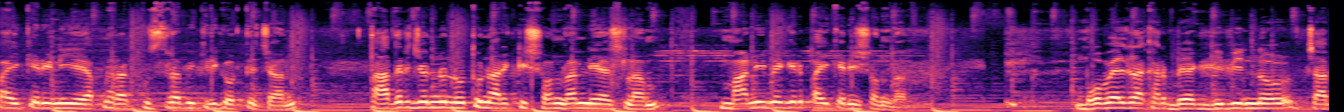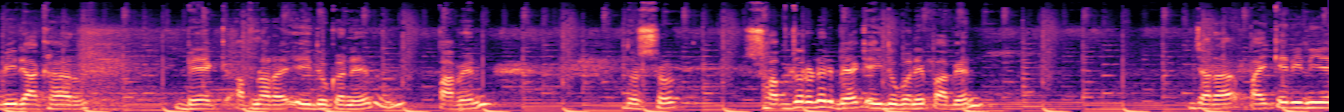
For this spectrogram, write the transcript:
পাইকারি নিয়ে আপনারা খুচরা বিক্রি করতে চান, তাদের জন্য নতুন আরেকটি সন্ধান নিয়ে আসলাম মানি ব্যাগের পাইকারি সন্ধান। মোবাইল রাখার ব্যাগ, বিভিন্ন চাবি রাখার ব্যাগ আপনারা এই দোকানে পাবেন। দর্শক, সব ধরনের ব্যাগ এই দোকানে পাবেন। যারা পাইকারি নিয়ে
